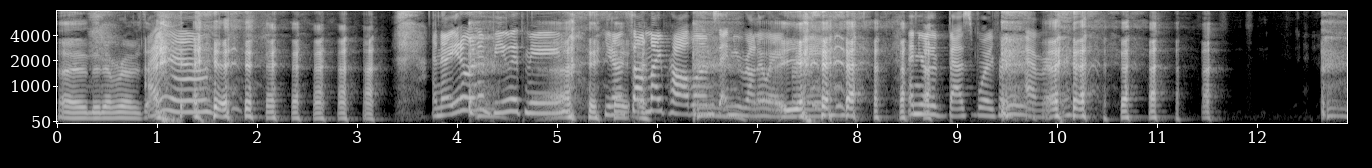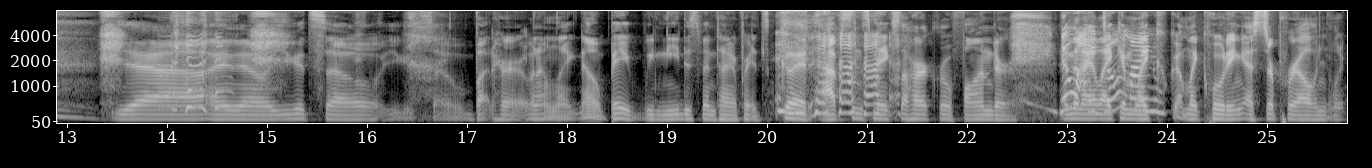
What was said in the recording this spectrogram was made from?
Uh, the number of I know. I know you don't want to be with me. You don't solve my problems and you run away from me. yeah. And you're the best boyfriend ever. yeah, I know. You get so you get so butthurt when I'm like, no, babe, we need to spend time apart. It's good. Absence makes the heart grow fonder. No, and then I, I like am mind- like I'm like quoting Esther Perel, and you're like,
